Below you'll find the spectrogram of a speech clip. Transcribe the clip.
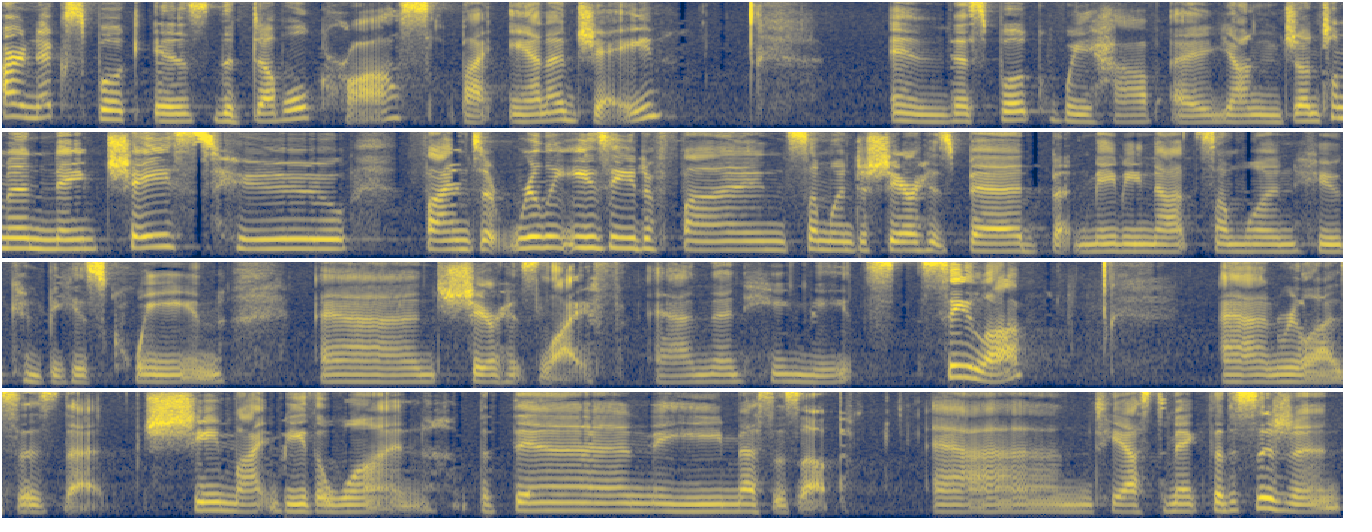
Our next book is The Double Cross by Anna Jay. In this book, we have a young gentleman named Chase who finds it really easy to find someone to share his bed, but maybe not someone who can be his queen and share his life. And then he meets Selah and realizes that she might be the one, but then he messes up and he has to make the decision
